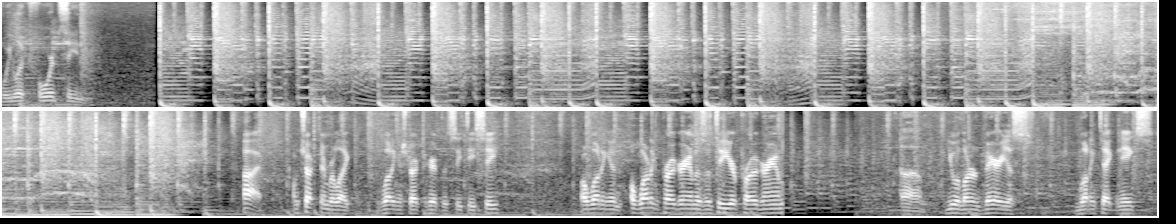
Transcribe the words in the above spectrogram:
We look forward to seeing you. I'm Chuck Timberlake, welding instructor here at the CTC. Our welding, our welding program is a two-year program. Um, you will learn various welding techniques.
